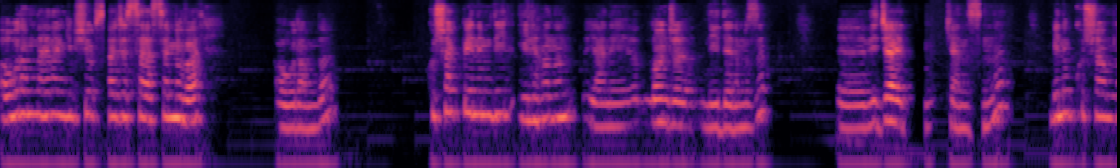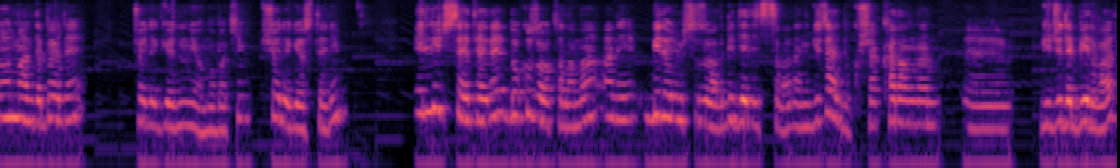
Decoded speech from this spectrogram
Auram'da herhangi bir şey yok. Sadece sersemi var. Auram'da. Kuşak benim değil. İlhan'ın yani Lonca liderimizin. Ee, rica ettim kendisinden. Benim kuşağım normalde böyle şöyle görünüyor mu bakayım. Şöyle göstereyim. 53 STR 9 ortalama. Hani bir ölümsüz var, bir delicisi var. Hani güzel bir kuşak. Karanlığın e, gücü de 1 var.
